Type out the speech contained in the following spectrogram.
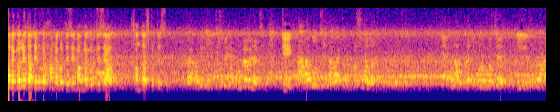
মনে করলে তাদের উপর হামলা করতেছে মামলা করতেছে সন্ত্রাস করতেছে। প্রোগ্রামে যাচ্ছে জি। তারা বলছে তারা একটা এখন আপনারা কি মনে করছেন এই ঘটনাটা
